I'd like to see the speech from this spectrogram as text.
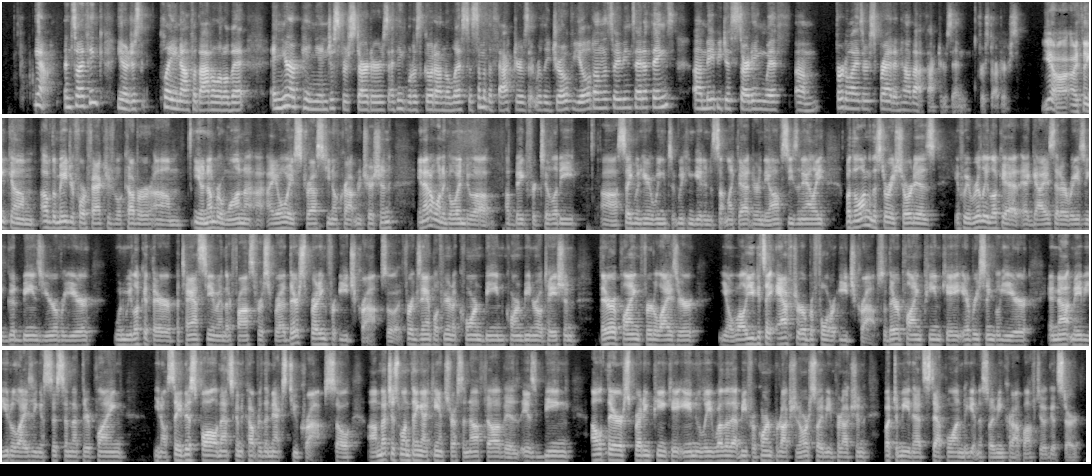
Yeah. And so I think, you know, just playing off of that a little bit, in your opinion, just for starters, I think we'll just go down the list of some of the factors that really drove yield on the soybean side of things. Um, maybe just starting with um, fertilizer spread and how that factors in for starters. Yeah, I think um, of the major four factors we'll cover, um, you know, number one, I, I, always stress, you know, crop nutrition. And I don't want to go into a, a big fertility uh, segment here. We can, we can get into something like that during the off season, Allie. But the long of the story short is if we really look at, at guys that are raising good beans year over year, when we look at their potassium and their phosphorus spread, they're spreading for each crop. So, for example, if you're in a corn bean, corn bean rotation, they're applying fertilizer, you know, well, you could say after or before each crop. So they're applying P and K every single year and not maybe utilizing a system that they're applying, you know, say this fall and that's going to cover the next two crops. So um, that's just one thing I can't stress enough of is, is being out there spreading P and K annually, whether that be for corn production or soybean production. But to me, that's step one to getting a soybean crop off to a good start.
